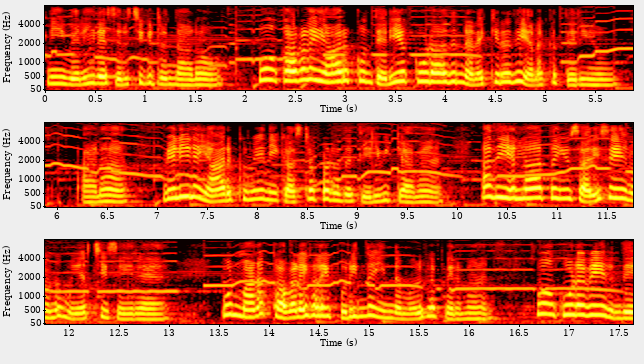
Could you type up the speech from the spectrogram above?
நீ வெளியில் சிரிச்சுக்கிட்டு இருந்தாலும் உன் கவலை யாருக்கும் தெரியக்கூடாதுன்னு நினைக்கிறது எனக்கு தெரியும். ஆனால் வெளியில் யாருக்குமே நீ கஷ்டப்படுறதை தெரிவிக்காம அது எல்லாத்தையும் சரி செய்யணும்னு முயற்சி செய்கிற உன் மனக்கவலைகளை புரிந்த இந்த முருகப்பெருமான் உன் கூடவே இருந்து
